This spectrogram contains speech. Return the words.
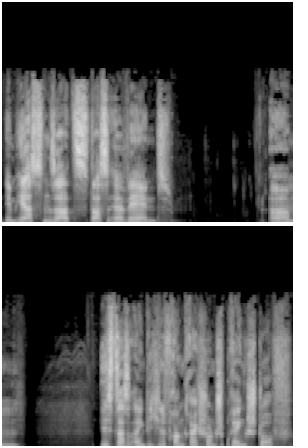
im ersten Satz das erwähnt, ähm, ist das eigentlich in Frankreich schon Sprengstoff?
